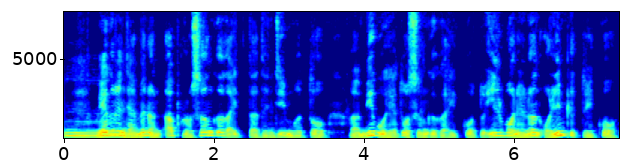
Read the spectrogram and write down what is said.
음. 왜 그러냐면은 앞으로 선거가 있다든지 뭐 또 미국에도 선거가 있고 또 일본에는 올림픽도 있고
